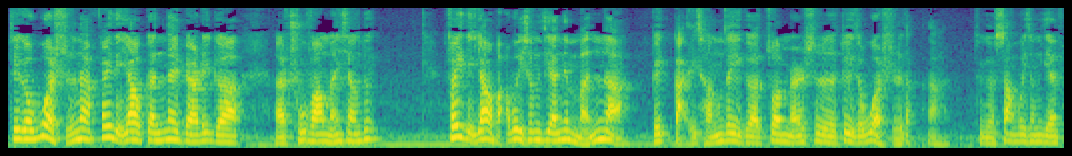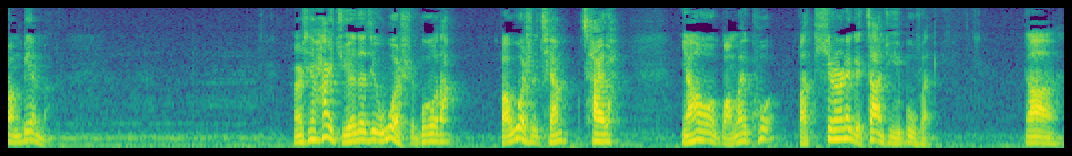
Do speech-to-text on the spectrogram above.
这个卧室呢，非得要跟那边这个呃厨房门相对，非得要把卫生间的门呢给改成这个专门是对着卧室的啊，这个上卫生间方便嘛，而且还觉得这个卧室不够大，把卧室墙拆了，然后往外扩。把厅儿呢给占去一部分，啊，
